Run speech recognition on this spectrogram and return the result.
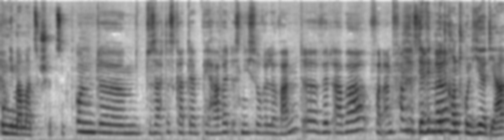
um die Mama zu schützen. Und ähm, du sagtest gerade, der pH-Wert ist nicht so relevant, äh, wird aber von Anfang bis Der wird Ende... mit kontrolliert, ja.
